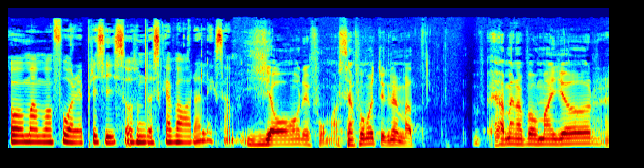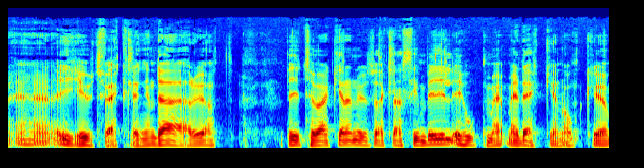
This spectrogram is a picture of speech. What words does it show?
Och man, man får det precis så som det ska vara liksom? Ja, det får man. Sen får man inte glömma att jag menar vad man gör eh, i utvecklingen det är ju att biltillverkaren utvecklar sin bil ihop med, med däcken och eh,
